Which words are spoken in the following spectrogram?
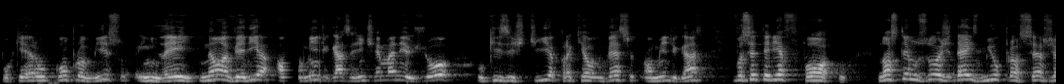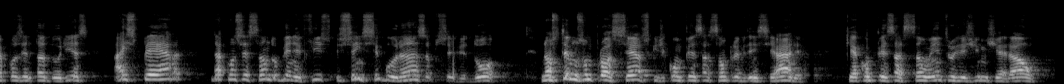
porque era o compromisso em lei, não haveria aumento de gastos, a gente remanejou o que existia para que houvesse aumento de gastos, você teria foco. Nós temos hoje 10 mil processos de aposentadorias à espera da concessão do benefício, e sem segurança para o servidor. Nós temos um processo de compensação previdenciária, que é a compensação entre o regime geral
